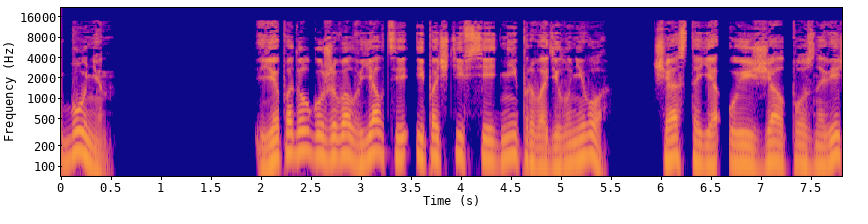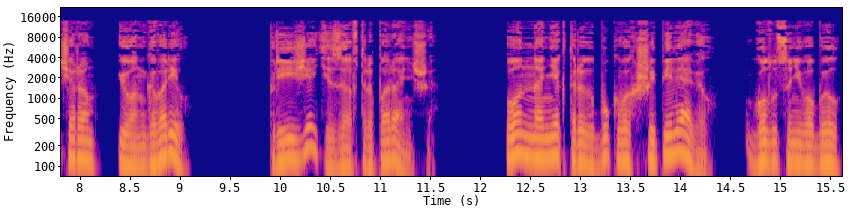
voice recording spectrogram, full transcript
Бунин. Я подолгу жевал в Ялте и почти все дни проводил у него. Часто я уезжал поздно вечером, и он говорил, «Приезжайте завтра пораньше». Он на некоторых буквах шепелявил, голос у него был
